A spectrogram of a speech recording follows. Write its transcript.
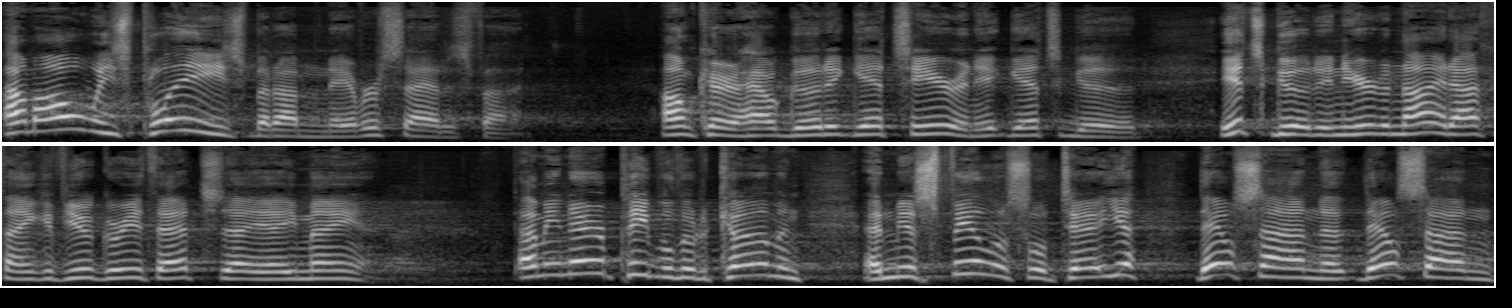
I'm always pleased, but I'm never satisfied. I don't care how good it gets here, and it gets good. It's good in here tonight, I think. If you agree with that, say amen. I mean, there are people that will come, and, and Miss Phyllis will tell you, they'll sign, the, they'll sign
